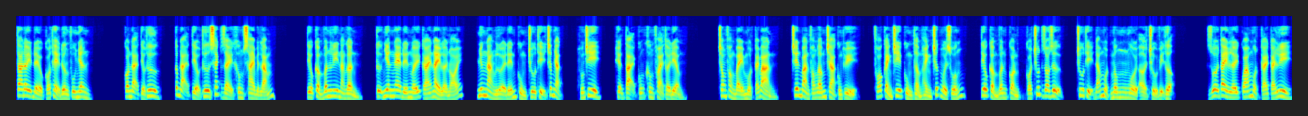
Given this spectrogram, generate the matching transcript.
ta đây đều có thể đường phu nhân. Còn đại tiểu thư, cấp đại tiểu thư sách giày không sai biệt lắm. Tiểu Cẩm Vân ly nàng gần, tự nhiên nghe đến mấy cái này lời nói, nhưng nàng lười đến cùng Chu thị chấp nhận, huống chi, hiện tại cũng không phải thời điểm. Trong phòng bày một cái bàn, trên bàn phóng ấm trà cùng thủy, phó cảnh chi cùng thẩm hành trước ngồi xuống, tiêu cẩm vân còn có chút do dự, chu thị đã một ngông ngồi ở chủ vị thượng. Rồi tay lấy quá một cái cái ly,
